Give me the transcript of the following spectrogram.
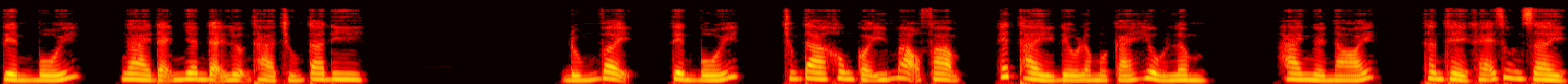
Tiền bối, ngài đại nhân đại lượng thả chúng ta đi. Đúng vậy, tiền bối, chúng ta không có ý mạo phạm, hết thầy đều là một cái hiểu lầm. Hai người nói, thân thể khẽ run rẩy.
